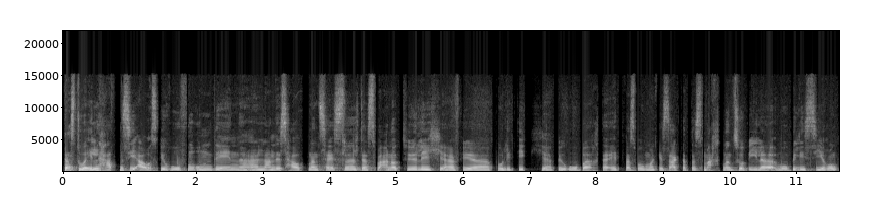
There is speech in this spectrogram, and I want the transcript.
das Duell hatten Sie ausgerufen um den äh, Landeshauptmannsessel. Das war natürlich äh, für Politikbeobachter etwas, wo man gesagt hat, das macht man zur Wählermobilisierung.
